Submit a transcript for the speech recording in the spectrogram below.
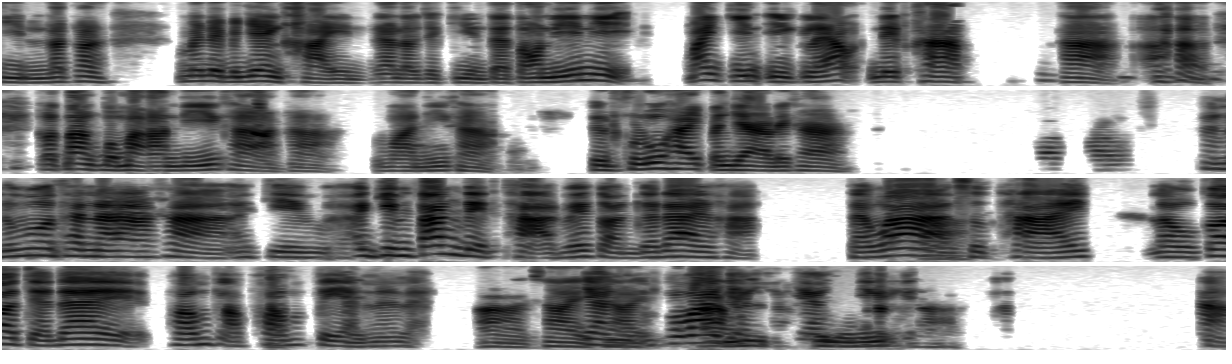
กินแล้วก็ไม่ได้ไปแย่งใครนะเราจะกิน แต่ตอนนี้นี่ไม่กินอีกแล้วเด็ดขาดค่ะ ก็ตั้งประมาณนี้ค่ะค่ะ ประมาณนี้ค่ะคือคุณลูกให้ปัญญาเลยค่ะ อนุโมทนาค่ะอากิมอากิมตั้งเด็ดขาดไว้ก่อนก็ได้ค่ะ แต่ว่าอ่า สุดท้ายเราก็จะได้พร้อมปรับพร้อมเปลี่ยนนั่นแหละ อ่าใช่อย่างใช่เพราะว่าอ่อย่างไม่อย่างไม่รู้ค่ะค่ะ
